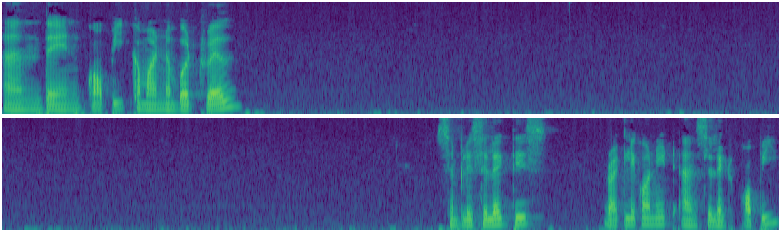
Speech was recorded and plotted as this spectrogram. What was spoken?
and then copy command number 12 simply select this right click on it and select copy.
